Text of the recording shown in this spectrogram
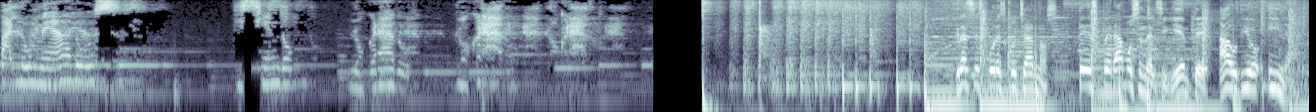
palomeados, diciendo, logrado, logrado, logrado. Gracias por escucharnos. Te esperamos en el siguiente Audio INA.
